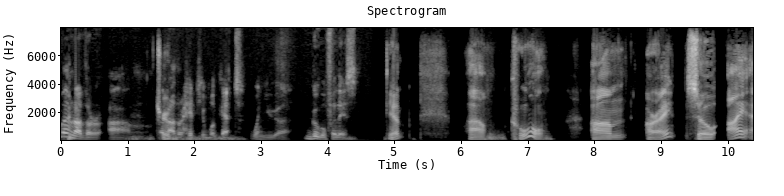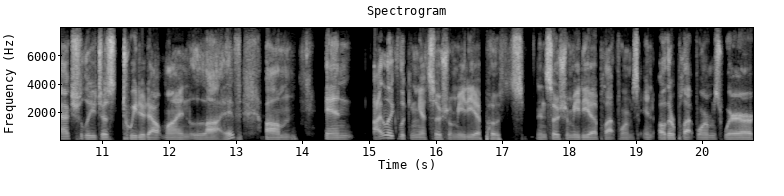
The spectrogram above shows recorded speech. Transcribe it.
another um, True. another hit you will get when you uh, Google for this. yep wow cool um, all right so i actually just tweeted out mine live um, and I like looking at social media posts and social media platforms and other platforms where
